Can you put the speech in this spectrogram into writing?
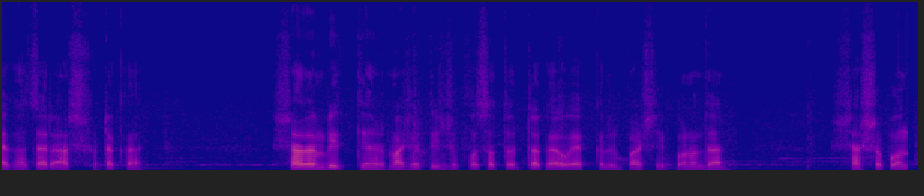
এক হাজার আটশো টাকা। সাধারণ বৃত্তি হার মাসে তিনশো পঁচাত্তর টাকা ও এককালীন বার্ষিক অনুদান সাতশো পনেরো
